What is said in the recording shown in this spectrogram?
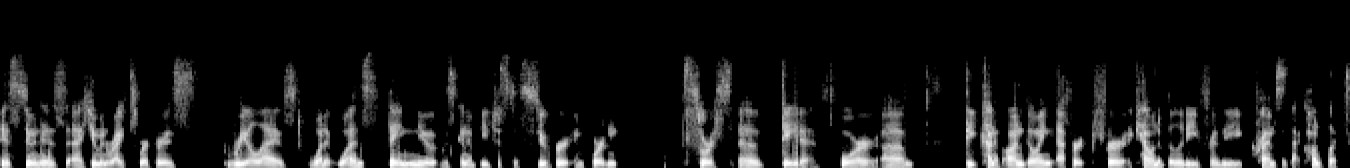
As soon as uh, human rights workers realized what it was, they knew it was going to be just a super important source of data for um, the kind of ongoing effort for accountability for the crimes of that conflict.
